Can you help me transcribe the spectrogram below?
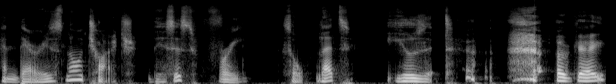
and there is no charge. This is free. So let's use it. okay.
